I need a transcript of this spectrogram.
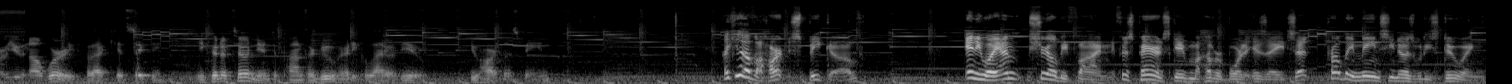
are you not worried for that kid's safety? He could have turned you into Panther Goo had he collided with you. You heartless fiend. Like you have a heart to speak of. Anyway, I'm sure he'll be fine. If his parents gave him a hoverboard at his age, that probably means he knows what he's doing.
